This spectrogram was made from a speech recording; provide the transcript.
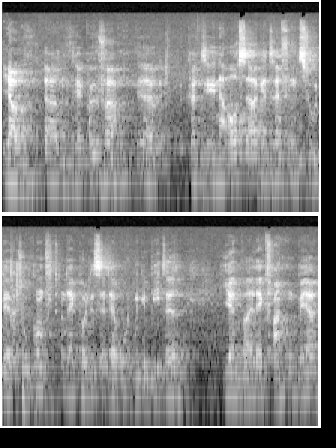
Ja, ähm, Herr Köfer, äh, können Sie eine Aussage treffen zu der Zukunft und der Kulisse der roten Gebiete? Hier in Waldeck-Frankenberg.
